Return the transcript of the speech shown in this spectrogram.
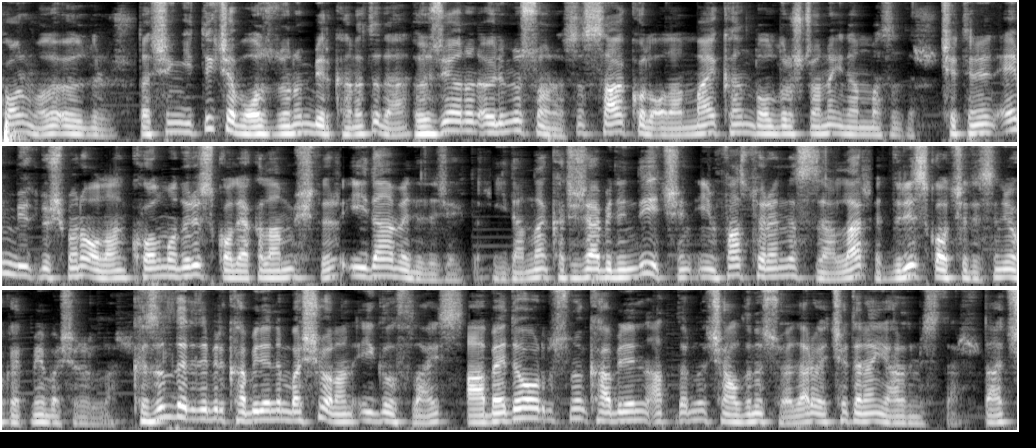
Cornwall'u öldürür. Dutch'ın gittikçe bozduğunun bir kanıtı da Hosea'nın ölümü sonrası sağ kolu olan Micah'ın dolduruşlarına inanmasıdır. Çetenin en büyük düşmanı olan Colmo Driscoll yakalanmıştır idam edilecektir. İdamdan kaçacağı bilindiği için infaz törenine sızarlar ve Driscoll çetesini yok etmeyi başarırlar. Kızılderili bir kabilenin başı olan Eagle Flies, ABD ordusunun kabilenin atlarını çaldığını söyler ve çeteden yardım ister. Dutch,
